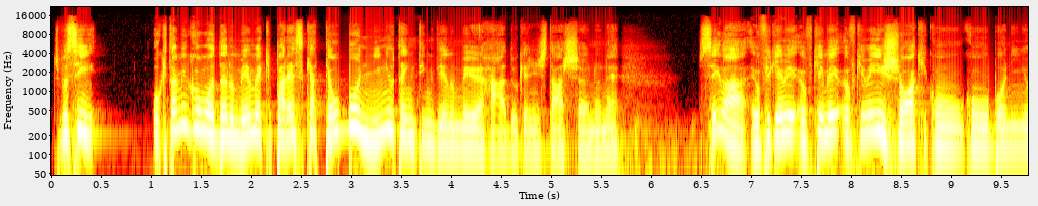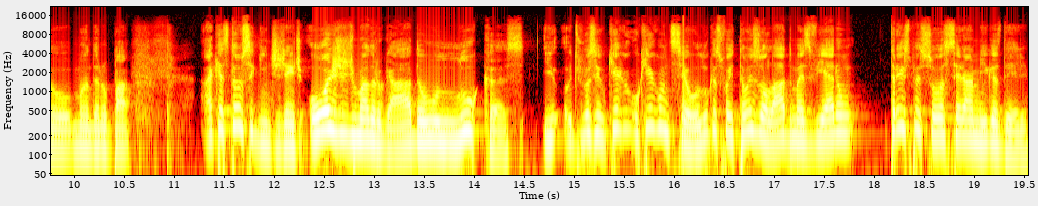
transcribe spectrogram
Tipo assim, o que tá me incomodando mesmo é que parece que até o Boninho tá entendendo meio errado o que a gente tá achando, né? Sei lá, eu fiquei eu fiquei meio, eu fiquei meio em choque com, com o Boninho mandando pa... A questão é o seguinte, gente. Hoje de madrugada, o Lucas. E, tipo assim, o que, o que aconteceu? O Lucas foi tão isolado, mas vieram três pessoas serem amigas dele.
